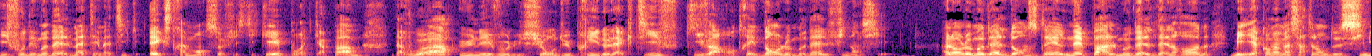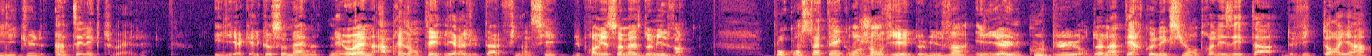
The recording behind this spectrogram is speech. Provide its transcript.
Il faut des modèles mathématiques extrêmement sophistiqués pour être capable d'avoir une évolution du prix de l'actif qui va rentrer dans le modèle financier. Alors le modèle d'Ornsdale n'est pas le modèle d'Enron, mais il y a quand même un certain nombre de similitudes intellectuelles. Il y a quelques semaines, Neoen a présenté les résultats financiers du premier semestre 2020. Pour constater qu'en janvier 2020, il y a une coupure de l'interconnexion entre les États de Victoria,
